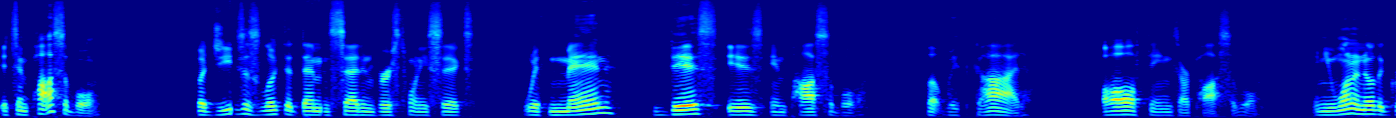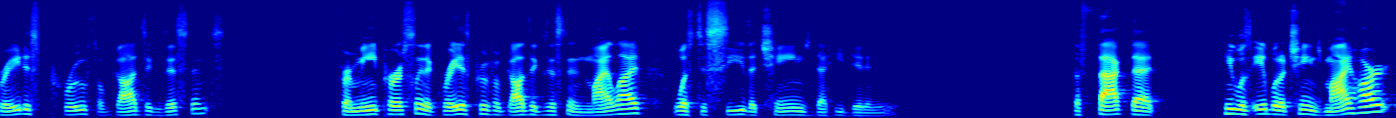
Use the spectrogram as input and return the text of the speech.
It's impossible. But Jesus looked at them and said in verse 26 With men, this is impossible, but with God, all things are possible. And you want to know the greatest proof of God's existence? For me personally, the greatest proof of God's existence in my life was to see the change that He did in me. The fact that He was able to change my heart,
